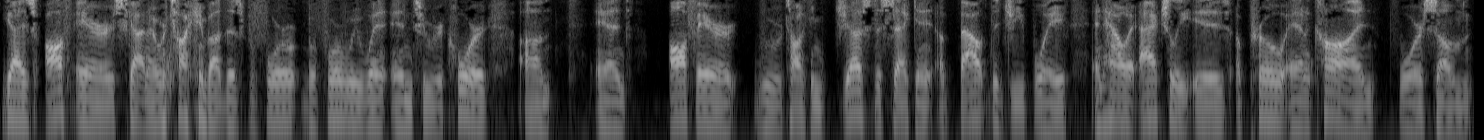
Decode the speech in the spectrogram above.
you guys off air, Scott and I were talking about this before before we went in to record, um, and off air we were talking just a second about the Jeep Wave and how it actually is a pro and a con for some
